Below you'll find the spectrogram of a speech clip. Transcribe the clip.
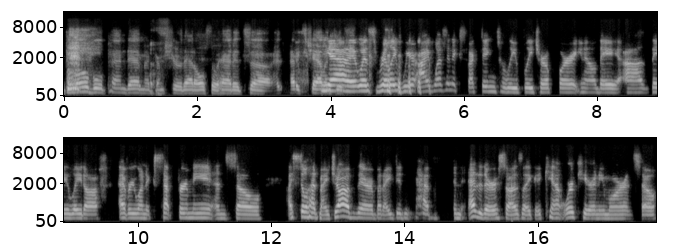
global pandemic i'm sure that also had its uh had its challenges. Yeah it was really weird. I wasn't expecting to leave bleacher report you know they uh they laid off everyone except for me. And so i still had my job there but i didn't have an editor. So i was like i can't work here anymore. And so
